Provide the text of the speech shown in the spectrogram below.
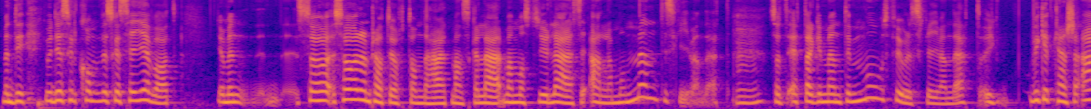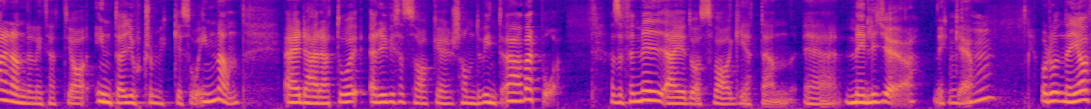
Men det, jo, det, jag skulle kom, det jag ska säga var att Ja, men Sö- Sören pratar ju ofta om det här att man, ska lära, man måste ju lära sig alla moment i skrivandet. Mm. Så att ett argument emot fulskrivandet, vilket kanske är en anledning till att jag inte har gjort så mycket så innan, är det här att då är det vissa saker som du inte övar på. Alltså för mig är ju då svagheten eh, miljö mycket. Mhm. Och då när jag,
